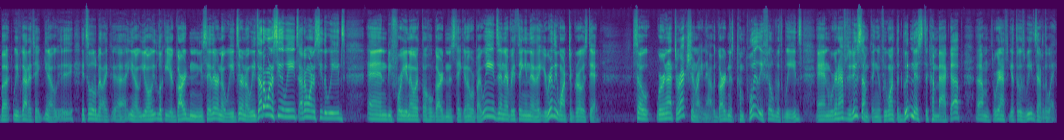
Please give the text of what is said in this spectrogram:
but we've got to take you know it's a little bit like uh, you know you look at your garden and you say there are no weeds there are no weeds i don't want to see the weeds i don't want to see the weeds and before you know it the whole garden is taken over by weeds and everything in there that you really want to grow is dead so we're in that direction right now. The garden is completely filled with weeds, and we're going to have to do something if we want the goodness to come back up. Um, we're going to have to get those weeds out of the way.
